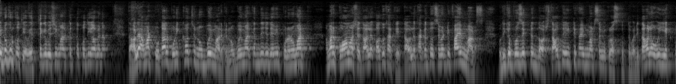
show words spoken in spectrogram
এটুকুর ক্ষতি হবে। এর থেকে বেশি মার্কের তো ক্ষতি হবে না। তাহলে আমার টোটাল পরীক্ষা হচ্ছে নব্বই মার্কের। নব্বই মার্কের দিয়ে যদি আমি পনেরো মার্ক আমার কম আসে, তাহলে কত থাকে? তাহলে থাকে তো সেভেন্টি ফাইভ মার্কস ওদিকে প্রজেক্টের দশ, তাও তো এইটটি ফাইভ মার্কস আমি ক্রস করতে পারি। তাহলে ওই একটু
